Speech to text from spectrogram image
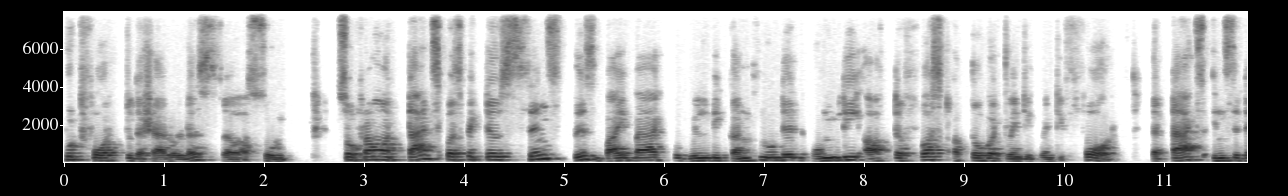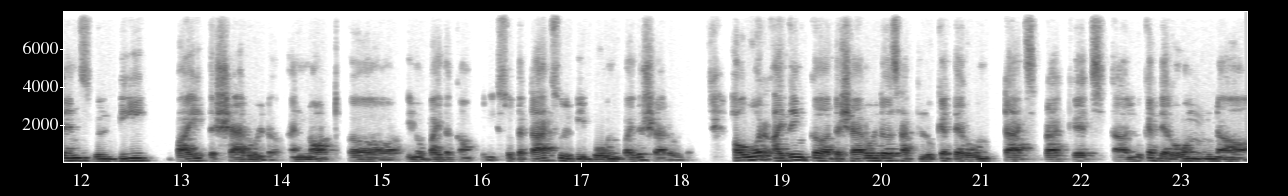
put forth to the shareholders uh, soon. So from a tax perspective, since this buyback will be concluded only after 1st October 2024, the tax incidence will be by the shareholder and not uh, you know by the company. So the tax will be borne by the shareholder. However i think uh, the shareholders have to look at their own tax brackets uh, look at their own uh,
